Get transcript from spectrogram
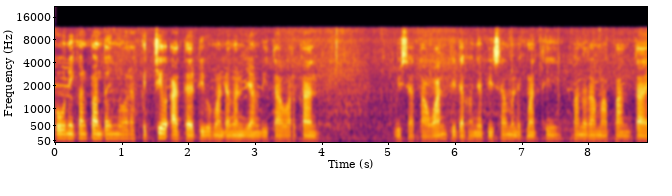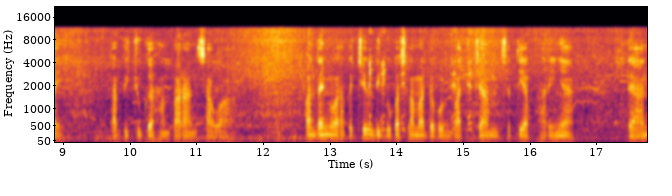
Keunikan pantai Muara kecil ada di pemandangan yang ditawarkan. Wisatawan tidak hanya bisa menikmati panorama pantai, tapi juga hamparan sawah. Pantai Muara kecil dibuka selama 24 jam setiap harinya. Dan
